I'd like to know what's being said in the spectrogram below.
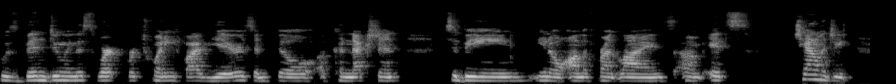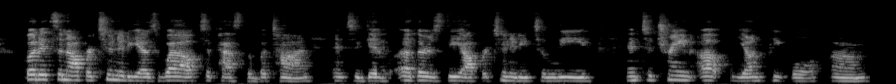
who's been doing this work for 25 years and feel a connection to being, you know, on the front lines, um, it's challenging, but it's an opportunity as well to pass the baton and to give others the opportunity to lead and to train up young people um,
